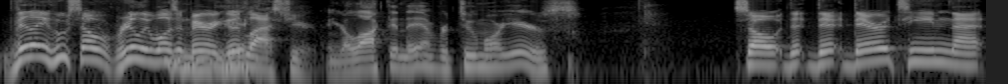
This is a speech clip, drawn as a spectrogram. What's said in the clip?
Ville Husso really wasn't very good Yeah. last year. and you're locked into him for two more years. So th- they're, they're a team that,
